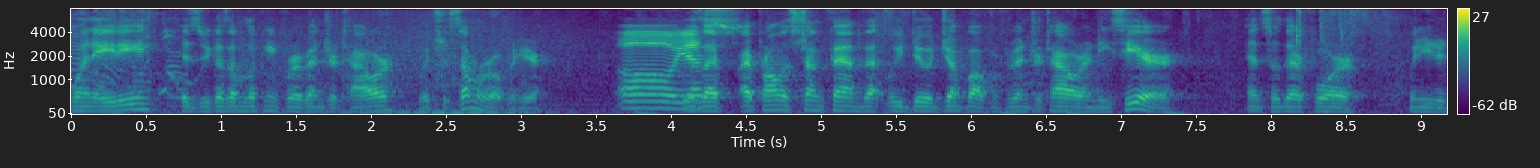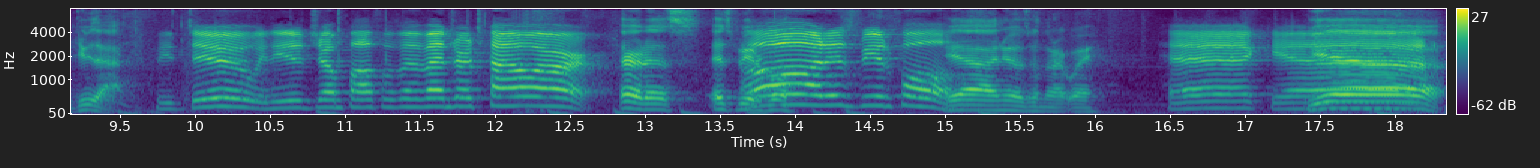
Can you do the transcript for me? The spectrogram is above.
180, is because I'm looking for Avenger Tower, which is somewhere over here. Oh, Because yes. I, I promised Chung Fam that we do a jump off of Avenger Tower, and he's here, and so therefore we need to do that. we do. We need to jump off of Avenger Tower. There it is. It's beautiful. Oh, it is beautiful. Yeah, I knew I was going the right way. Heck yeah.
